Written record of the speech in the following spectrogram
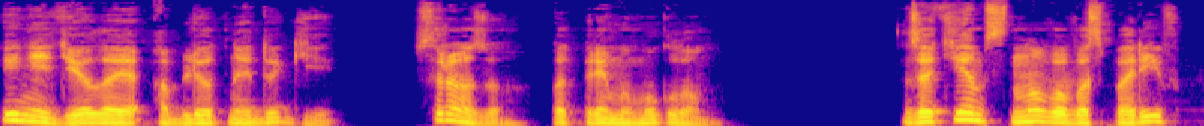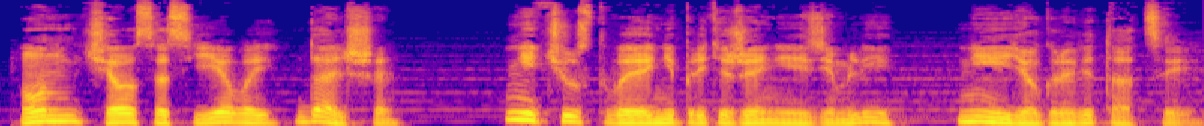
и не делая облетной дуги, сразу, под прямым углом. Затем, снова воспарив, он мчался с Евой дальше, не чувствуя ни притяжения Земли, ни ее гравитации.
